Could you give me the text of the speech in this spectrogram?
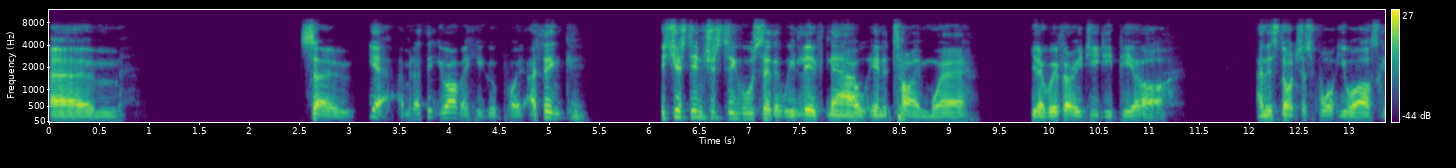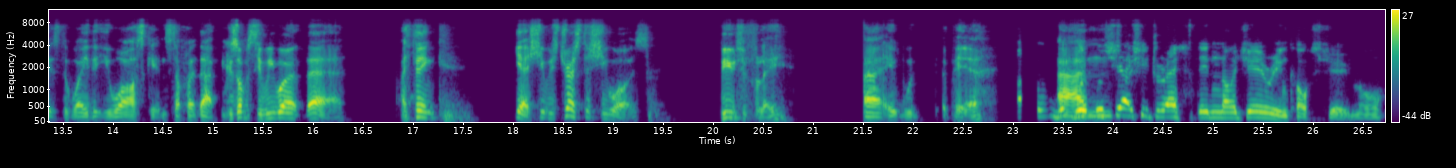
Um, so yeah, I mean, I think you are making a good point. I think it's just interesting also that we live now in a time where, you know, we're very GDPR, and it's not just what you ask; it's the way that you ask it and stuff like that. Because obviously we weren't there. I think, yeah, she was dressed as she was, beautifully. Uh, it would appear. W- was and- she actually dressed in Nigerian costume or?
